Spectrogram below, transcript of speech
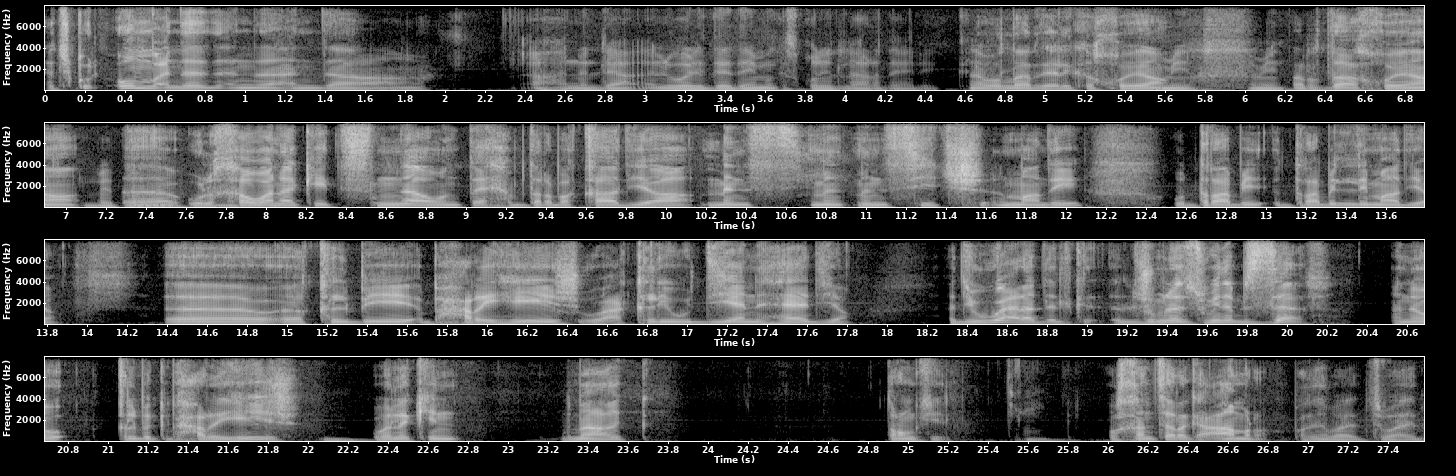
حيت كل أم عندها عندها عندها آه أنا اللي الوالدة دائما كتقول لي الله يرضي عليك. والله يرضي عليك أخويا. آمين آمين. رضا أخويا. آه. والخونه كيتسناو نطيح بضربه قاضيه ما نس- ما ما نسيتش الماضي والضرابي الضرابي اللي ماضية. آه قلبي بحر يهيج وعقلي وديان هادية. هذه هو على ذلك الجملة زوينة بزاف. أنه قلبك بحر يهيج ولكن دماغك ترونكيل. واخا أنت راك عامره باغي باغي توعد.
